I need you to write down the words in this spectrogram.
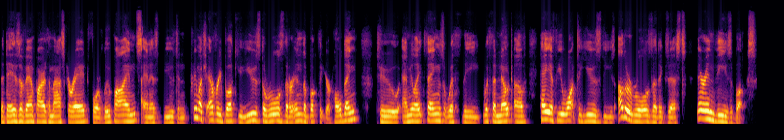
the days of Vampire the Masquerade for lupines and is used in pretty much every book. You use the rules that are in the book that you're holding to emulate things with the with the note of, hey, if you want to use these other rules that exist, they're in these books.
